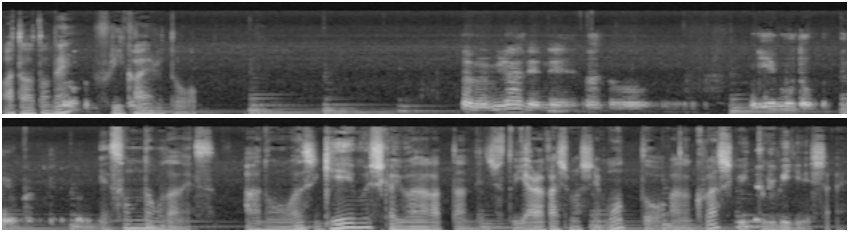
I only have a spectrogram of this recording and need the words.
後々ね振り返ると。多分裏でねあのゲーム男っていうかってるいやそんなことはないです。あの私ゲームしか言わなかったんでちょっとやらかしましたねもっとあの詳しく言っておくべきでしたね、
